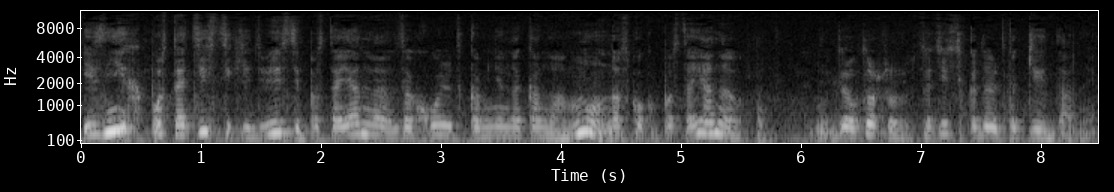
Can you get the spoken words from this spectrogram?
Из них по статистике 200 постоянно заходят ко мне на канал. Ну, насколько постоянно, дело в том, что статистика дает такие данные.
